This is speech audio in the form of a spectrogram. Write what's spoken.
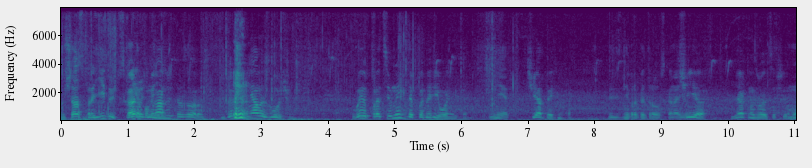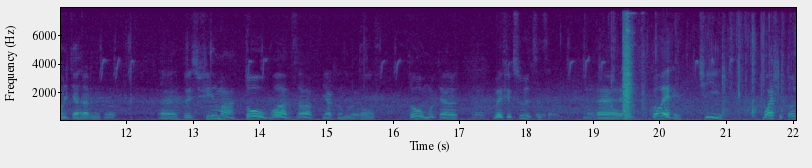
Ну зараз приїдуть, Ні, скажуть мені. показуйте зараз. Ви вчиняли злочин. Ви працівник ДПД Іванівка? Ні, Чия техніка? з Дніпропетровська район. Чия? Як називається фірма? Мультиаграрний кров. Е, тобто фірма ТОВ, ВАД, ЗАД, як називається? ТОВ. ТОВ, мультиагро. Ви фіксуєте це? Ну. Е, колеги, чиї? Ваші теж?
